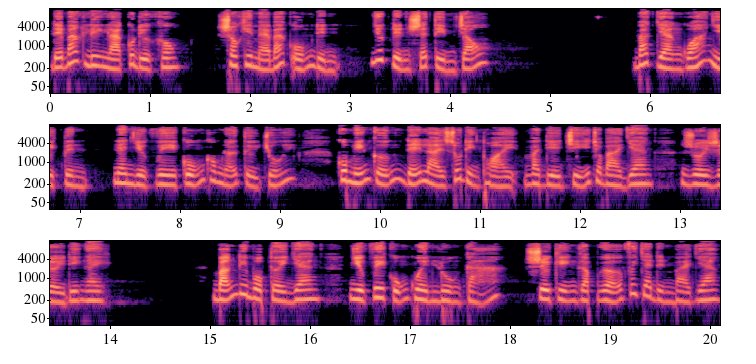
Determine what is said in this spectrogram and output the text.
Để bác liên lạc có được không? Sau khi mẹ bác ổn định, Nhất định sẽ tìm cháu. Bác Giang quá nhiệt tình, Nên Nhược Vi cũng không nỡ từ chối. Cô miễn cưỡng để lại số điện thoại Và địa chỉ cho bà Giang, Rồi rời đi ngay. Bản đi một thời gian, Nhược Vi cũng quên luôn cả sự kiện gặp gỡ với gia đình bà Giang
